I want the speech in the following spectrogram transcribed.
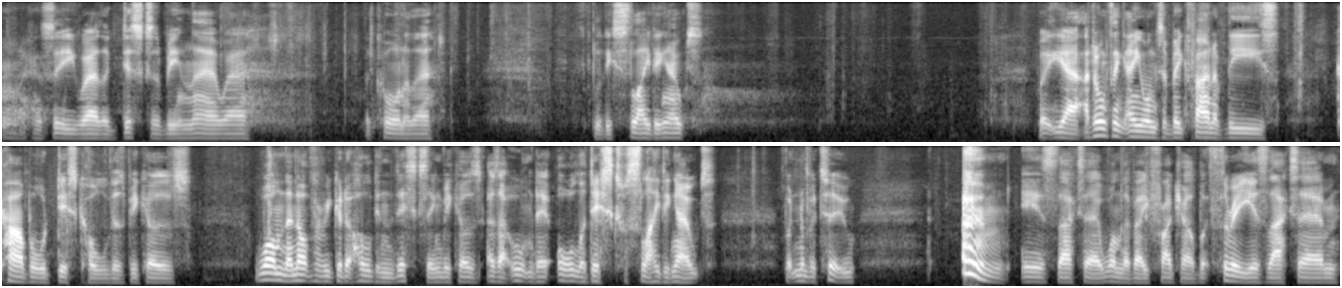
I can see where the discs have been there, where the corner there. Bloody sliding out. But yeah, I don't think anyone's a big fan of these cardboard disc holders because one, they're not very good at holding the discs in because as I opened it, all the discs were sliding out. But number two is that, uh, one, they're very fragile, but three is that um,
